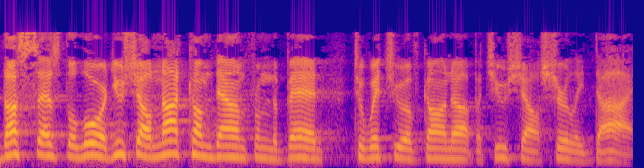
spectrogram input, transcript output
thus says the Lord, you shall not come down from the bed to which you have gone up, but you shall surely die.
